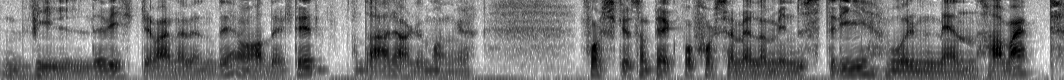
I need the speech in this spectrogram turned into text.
Vil det virkelig være nødvendig å ha deltid? Der er det jo mange forskere som peker på forskjell mellom industri, hvor menn har vært,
